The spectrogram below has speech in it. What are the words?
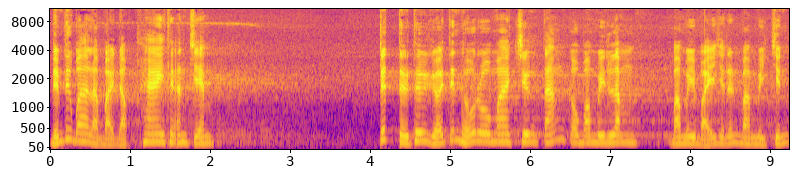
Điểm thứ ba là bài đọc hai, thưa anh chị em. Trích từ thư gửi tín hữu Roma chương 8 câu 35 37 cho đến 39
